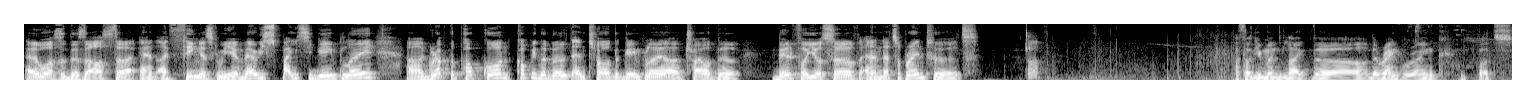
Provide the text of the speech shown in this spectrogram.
It was a disaster, and I think it's gonna be a very spicy gameplay. Uh, grab the popcorn, copy the build, and try out the gameplay, uh, try out the build for yourself, and let's hop right into it. I thought you meant like the uh, the rank rank, but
